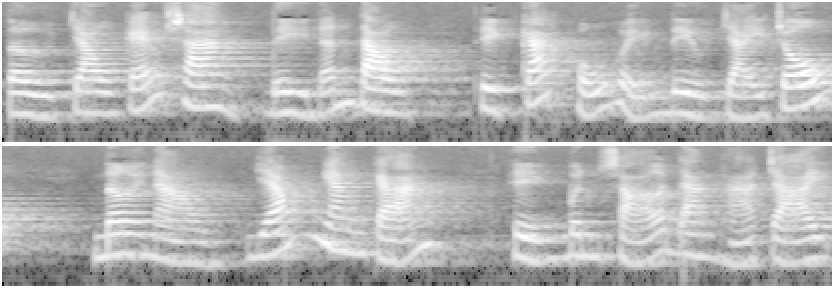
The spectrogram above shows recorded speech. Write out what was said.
Từ châu kéo sang đi đến đâu Thì các phủ huyện đều chạy trốn. Nơi nào dám ngăn cản Hiện binh sở đang hạ trại,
